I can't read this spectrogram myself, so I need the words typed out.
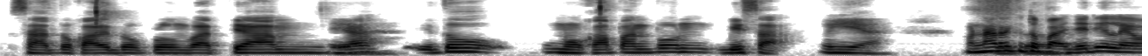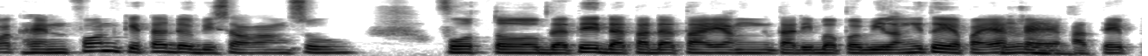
satu kali 24 jam ya itu mau kapan pun bisa. Iya. Menarik Gitu. itu Pak. Jadi lewat handphone kita udah bisa langsung foto. Berarti data-data yang tadi Bapak bilang itu ya Pak ya, Hmm. kayak KTP,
